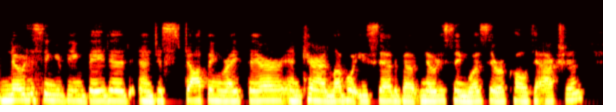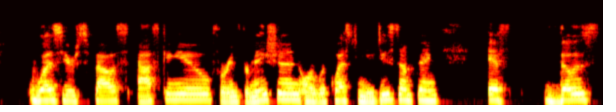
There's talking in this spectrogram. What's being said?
noticing you're being baited and just stopping right there. And Karen, I love what you said about noticing was there a call to action? Was your spouse asking you for information or requesting you do something? If those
